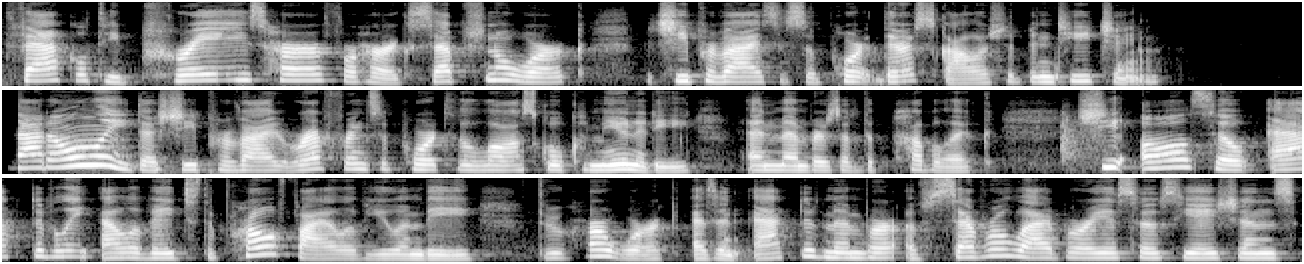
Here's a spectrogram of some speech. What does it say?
Faculty praise her for her exceptional work that she provides to support their scholarship and teaching. Not only does she provide reference support to the law school community and members of the public, she also actively elevates the profile of UMB through her work as an active member of several library associations,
